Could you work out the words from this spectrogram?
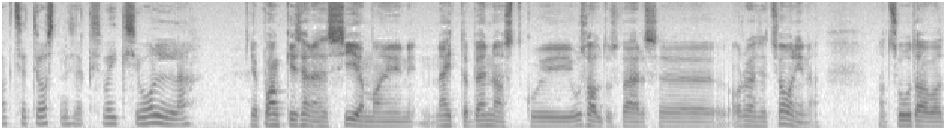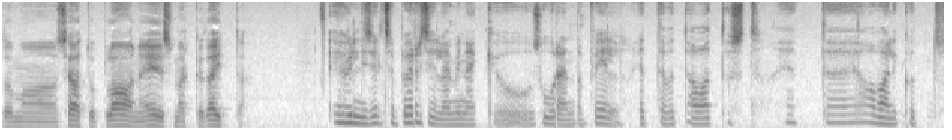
aktsiate ostmiseks võiks ju olla. ja pank iseenesest siiamaani näitab ennast kui usaldusväärse organisatsioonina nad suudavad oma seatud plaane, eesmärke täita. Ja üldiselt see börsile minek ju suurendab veel ettevõtte avatust, et äh, avalikud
